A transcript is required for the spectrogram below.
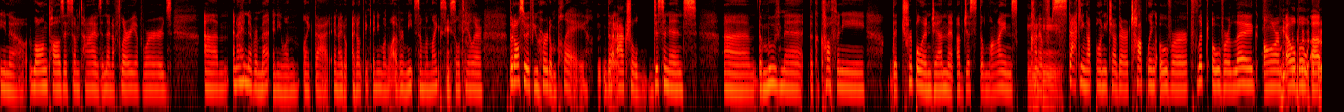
you know, long pauses sometimes and then a flurry of words. Um, and I had never met anyone like that, and I don't I don't think anyone will ever meet someone like Cecil Taylor. But also, if you heard him play, the Right. actual dissonance, um, the movement, the cacophony, the triple enjambment of just the lines kind Mhm. of stacking up on each other, toppling over, flipped over, leg, arm, elbow up,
